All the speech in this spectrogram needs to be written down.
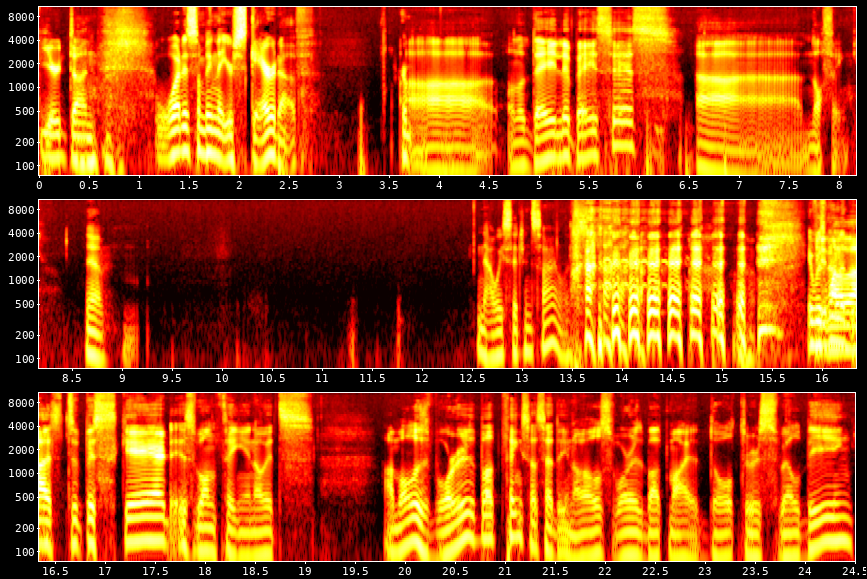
you're done. What is something that you're scared of? Uh, on a daily basis, uh, nothing. Yeah. Now we sit in silence. it was you one know, of the, uh, to be scared is one thing. You know, it's I'm always worried about things. I said, you know, I was worried about my daughter's well-being.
